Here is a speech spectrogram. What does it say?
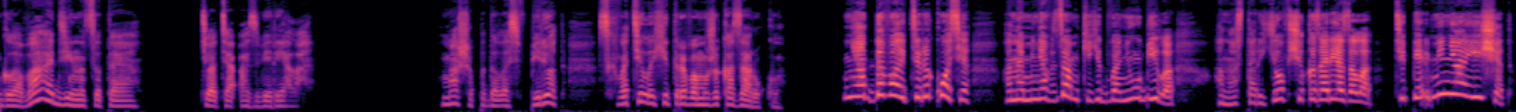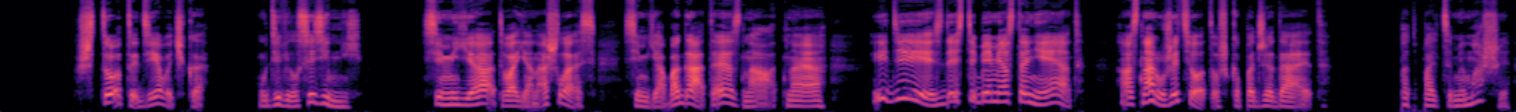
Глава одиннадцатая. Тётя озверела. Маша подалась вперед, схватила хитрого мужика за руку. «Не отдавайте Рыкосе! Она меня в замке едва не убила! Она старьёвщика зарезала! Теперь меня ищет!» «Что ты, девочка?» — удивился Зимний. «Семья твоя нашлась. Семья богатая, знатная. Иди, здесь тебе места нет, а снаружи тетушка поджидает». Под пальцами Маши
